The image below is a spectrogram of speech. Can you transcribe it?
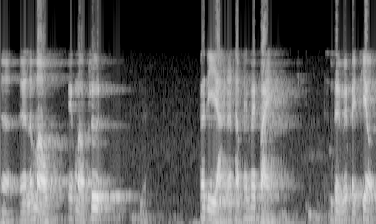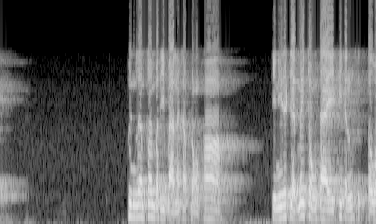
เออเดินแล้วเมาเรียกเมาคลื่นก็ดีอย่างนะทำให้ไม่ไปเลยไม่ไปเที่ยวเพิ่งเริ่มต้นปฏิบัตินะครับหลวงพ่อ ทีนี้ถ้าเกิดไม่จงใจที่จะรู้สึกตัว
